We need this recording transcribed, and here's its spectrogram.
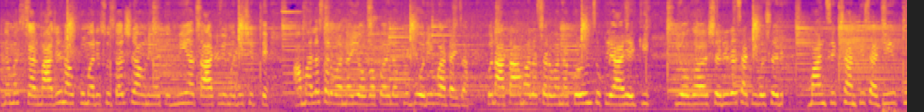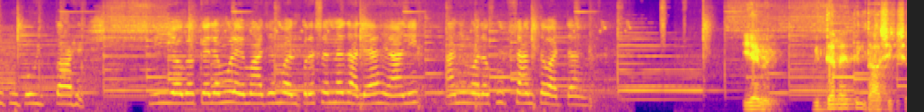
नमस्कार माझे नाव कुमारी सुतार श्रावणी होतो. मी आता आठवीमध्ये शिकते. आम्हाला सर्वांना योगा पहिला खूप बोरिंग वाटायचा. पण आता आम्हाला सर्वांना कळून चुकले आहे की योगा शरीरासाठी व शरीर मानसिक शांतीसाठी खूप उपयुक्त आहे. मी योगा केल्यामुळे माझे मन प्रसन्न झाले आहे आणि आणि मला खूप शांत वाटतं आहे. यावेळी विद्यालयातील दहा शिक्षक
